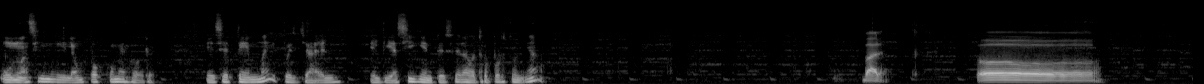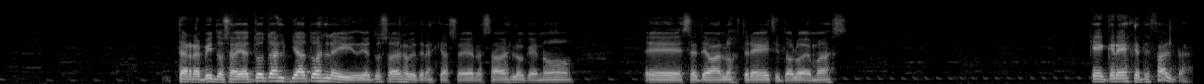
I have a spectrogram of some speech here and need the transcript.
uno asimila un poco mejor ese tema y pues ya el, el día siguiente será otra oportunidad. Vale. Oh te repito, o sea, ya tú, ya tú has leído, ya tú sabes lo que tienes que hacer, sabes lo que no, eh, se te van los trades y todo lo demás. ¿Qué crees que te falta?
